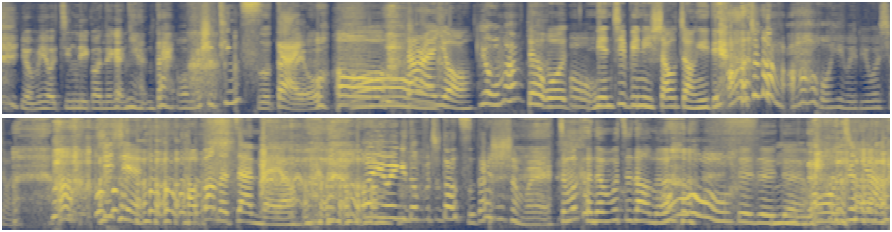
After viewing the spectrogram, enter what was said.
有没有经历过那个年代？我们是听磁带哦。哦，当然有，有吗？对我年纪比你稍长一点啊，真的啊，我以为比我小啊。谢谢，好棒的赞美啊！我以为你都不知道磁带是什么哎，怎么可能不知道呢？哦，对对对，哦，这样。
